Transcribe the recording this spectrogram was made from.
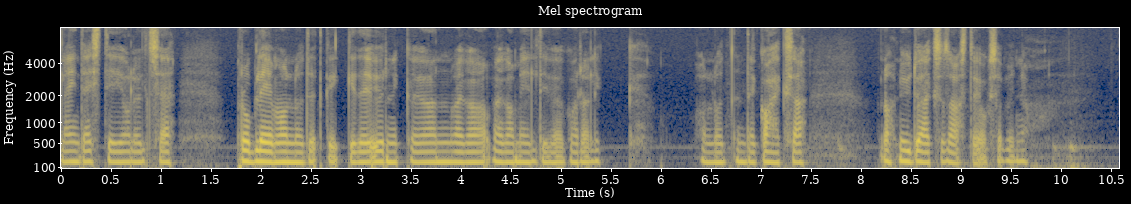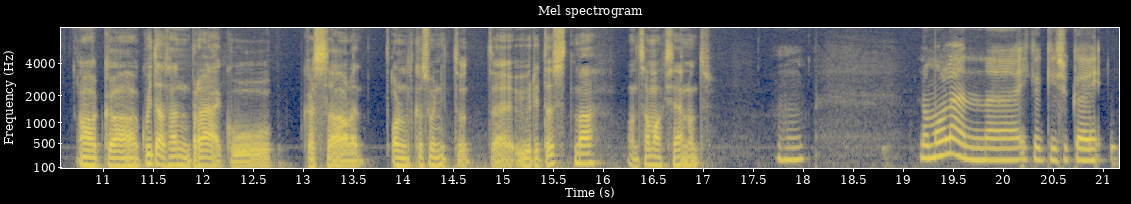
läinud hästi, ei ole üldse probleeme olnud, et kõikide üürnikega on väga, väga meeldiv ja korralik olnud nende kaheksa, noh nüüd üheksas aasta jookseb, on ju. aga kuidas on praegu, kas sa oled olnud ka sunnitud üüri tõstma, on samaks jäänud mm? -hmm no ma olen äh, ikkagi niisugune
